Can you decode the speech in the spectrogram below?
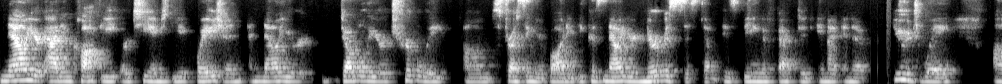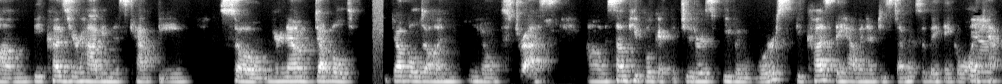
now you're adding coffee or tea into the equation and now you're doubly or triply um, stressing your body because now your nervous system is being affected in a, in a huge way um, because you're having this caffeine so you're now doubled doubled on you know stress um, some people get the jitters even worse because they have an empty stomach so they think oh yeah. i can't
